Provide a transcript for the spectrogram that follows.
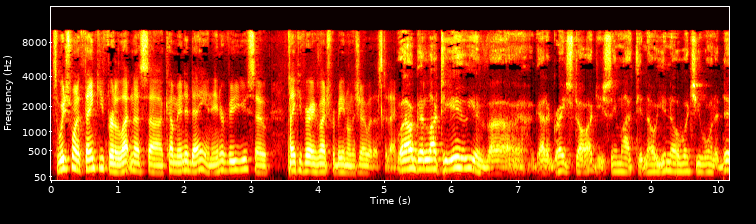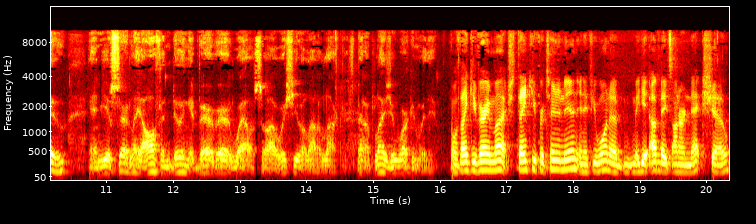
So we just want to thank you for letting us uh, come in today and interview you. So thank you very much for being on the show with us today. Well, good luck to you. You've uh, got a great start. You seem like you know you know what you want to do, and you're certainly off and doing it very very well. So I wish you a lot of luck. It's been a pleasure working with you. Well, thank you very much. Thank you for tuning in. And if you want to get updates on our next show,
